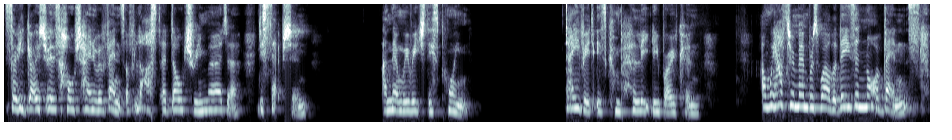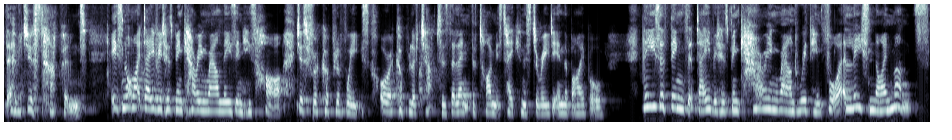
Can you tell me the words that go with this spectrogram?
So he goes through this whole chain of events of lust, adultery, murder, deception. And then we reach this point David is completely broken. And we have to remember as well that these are not events that have just happened. It's not like David has been carrying around these in his heart just for a couple of weeks or a couple of chapters, the length of time it's taken us to read it in the Bible. These are things that David has been carrying around with him for at least nine months.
